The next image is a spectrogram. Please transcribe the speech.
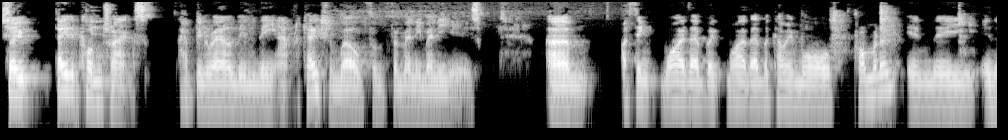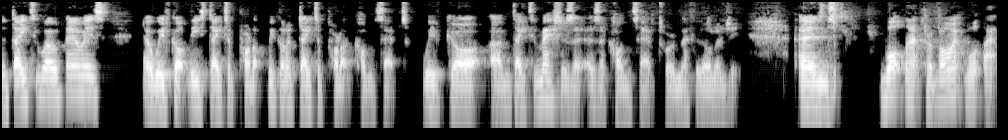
So data contracts have been around in the application world for, for many, many years. Um, I think why they're why they're becoming more prominent in the in the data world now is you know, we've got these data product we've got a data product concept we've got um, data mesh as a, as a concept or a methodology, and what that provide what that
